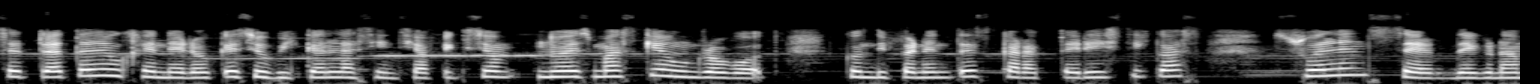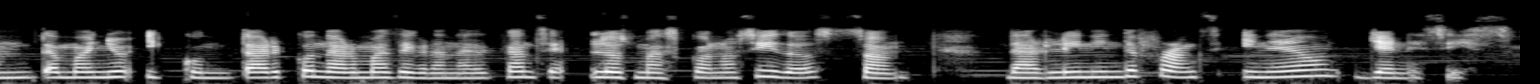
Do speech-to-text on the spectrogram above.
se trata de un género que se ubica en la ciencia ficción, no es más que un robot con diferentes características, suelen ser de gran tamaño y contar con armas de gran alcance. Los más conocidos son Darling in the Franxx y Neon Genesis.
